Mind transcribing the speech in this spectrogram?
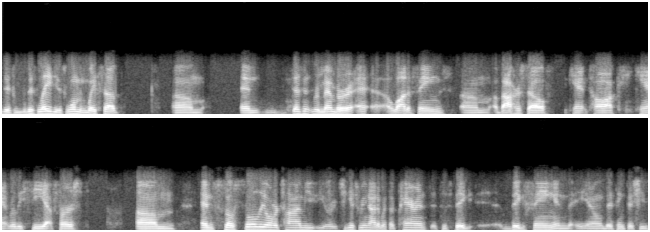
This this lady, this woman, wakes up, um, and doesn't remember a, a lot of things um about herself. Can't talk, can't really see at first. Um, and so slowly over time, you, you she gets reunited with her parents. It's this big big thing, and you know they think that she's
